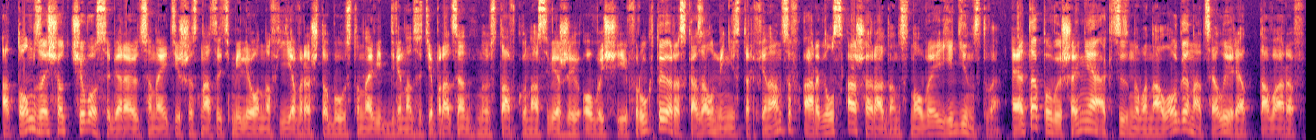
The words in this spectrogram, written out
О том, за счет чего собираются найти 16 миллионов евро, чтобы установить 12-процентную ставку на свежие овощи и фрукты, рассказал министр финансов Арвилс Ашераданс «Новое единство». Это повышение акцизного налога на целый ряд товаров.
